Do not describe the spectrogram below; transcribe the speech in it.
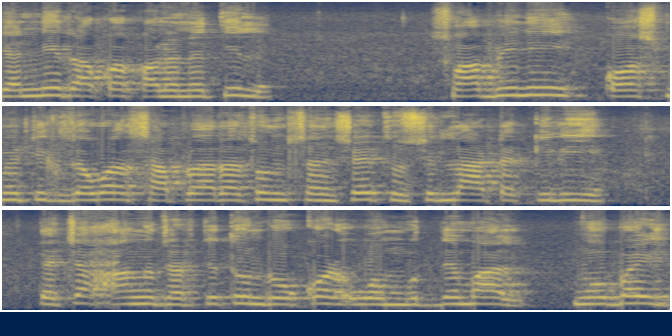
यांनी राका कॉलनीतील स्वाभिनी कॉस्मेटिकजवळ सापळा रचून संशयित सुशीलला अटक केली. त्याच्या अंग झडतीतून रोकड व मुद्देमाल मोबाईल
